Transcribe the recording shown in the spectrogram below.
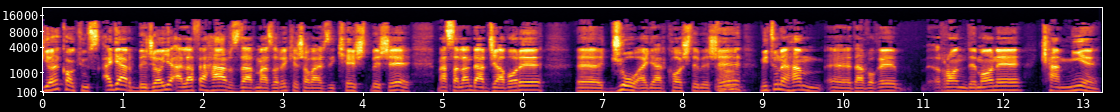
گیاه کاکتوس اگر به جای علف هرز در مزارع کشاورزی کشت بشه مثلا در جوار جو اگر کاشته بشه می‌تونه هم در واقع راندمان کمی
